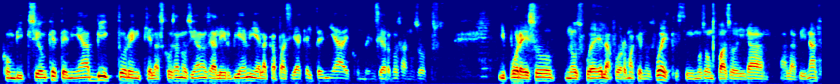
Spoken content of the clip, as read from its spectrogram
convicción que tenía Víctor en que las cosas nos iban a salir bien y de la capacidad que él tenía de convencernos a nosotros. Y por eso nos fue de la forma que nos fue, que estuvimos a un paso de ir a, a la final.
